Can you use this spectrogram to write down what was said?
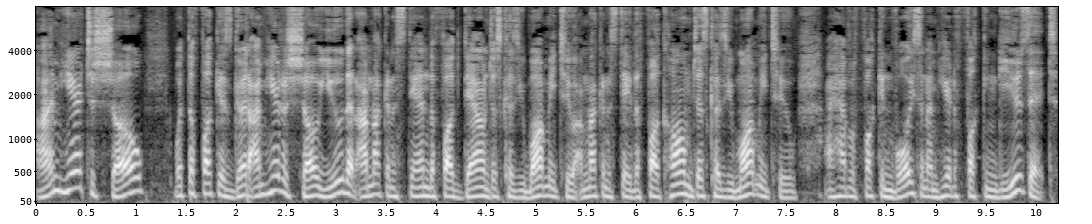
I'm here to show what the fuck is good. I'm here to show you that I'm not gonna stand the fuck down just cause you want me to. I'm not gonna stay the fuck home just cause you want me to. I have a fucking voice and I'm here to fucking use it.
